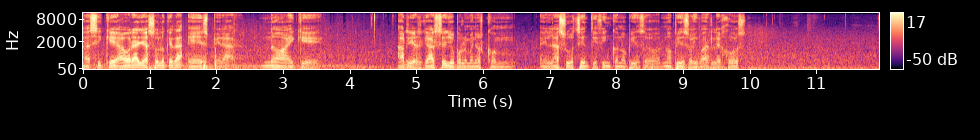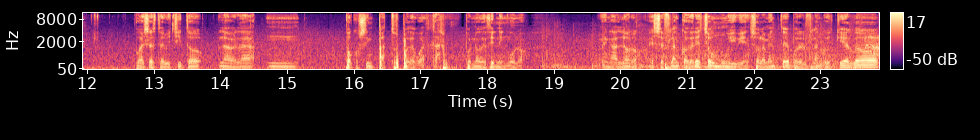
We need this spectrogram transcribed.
Así que ahora ya solo queda esperar. No hay que arriesgarse. Yo por lo menos con el ASU 85 no pienso, no pienso ir más lejos. Pues este bichito, la verdad, mm, pocos impactos puede aguantar, por no decir ninguno. Venga, el loro, ese flanco derecho muy bien, solamente por el flanco izquierdo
